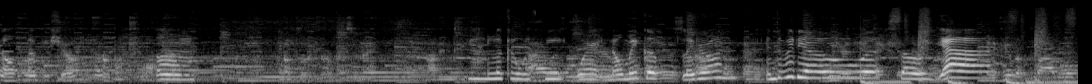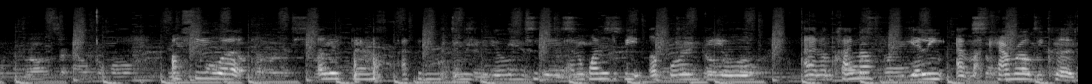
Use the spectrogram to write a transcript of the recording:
No, not be sure. Um, you look at with me wearing no makeup later on in the video. So yeah, I'll see what other things I could do in the video today. I don't want it to be a boring video, and I'm kind of yelling at my camera because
